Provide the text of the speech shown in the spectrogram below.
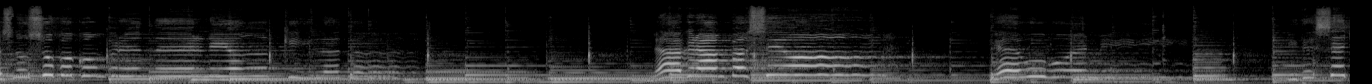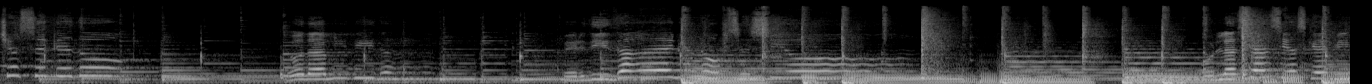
pues no supo comprender ni aquilatar la gran pasión que hubo en mí. Y deshecha se quedó toda mi vida perdida en una obsesión las ansias que mi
